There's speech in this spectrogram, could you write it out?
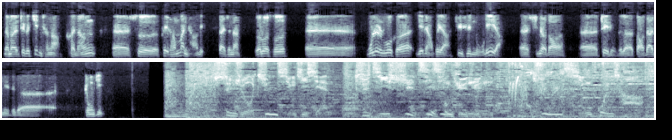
那么这个进程啊，可能呃是非常漫长的。但是呢，俄罗斯呃无论如何也将会啊继续努力啊，呃寻找到呃这种这个导弹的这个踪迹。深入军情一线，直击世界风云，军情观察。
